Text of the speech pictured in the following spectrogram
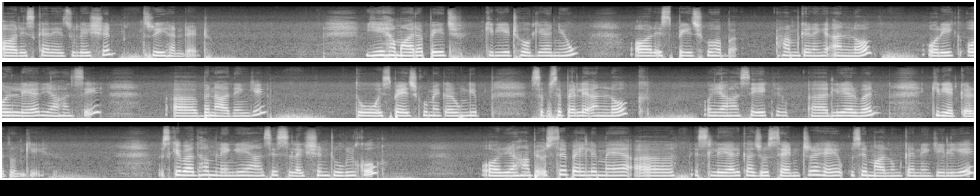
और इसका रेजोल्यूशन 300 ये हमारा पेज क्रिएट हो गया न्यू और इस पेज को अब हम करेंगे अनलॉक और एक और लेयर यहाँ से आ, बना देंगे। तो इस पेज को मैं करूँगी सबसे पहले अनलॉक और यहाँ से एक लेयर वन क्रिएट कर दूँगी। उसके बाद हम लेंगे यहाँ से सिलेक्शन टूल को और यहाँ पे उससे पहले मैं आ, इस लेयर का जो सेंटर है उसे मालूम करने के लिए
